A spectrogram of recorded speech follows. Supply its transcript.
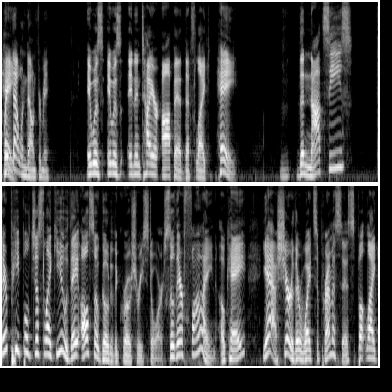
Break Hey, that one down for me. it was it was an entire op-ed that's like, hey, the Nazis, they're people just like you. They also go to the grocery store, so they're fine. Okay, yeah, sure, they're white supremacists, but like,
